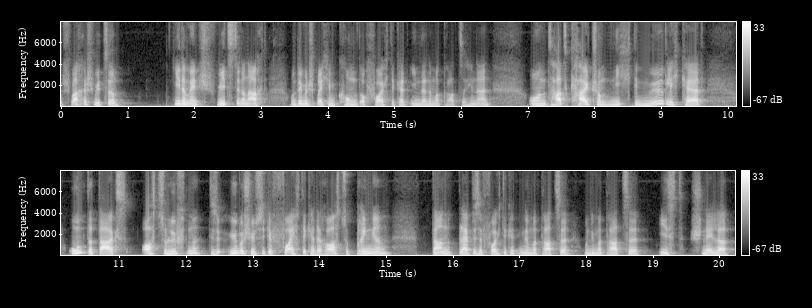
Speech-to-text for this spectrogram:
schwacher Schwitzer. Jeder Mensch schwitzt in der Nacht und dementsprechend kommt auch Feuchtigkeit in deine Matratze hinein und hat Calcium nicht die Möglichkeit, untertags auszulüften, diese überschüssige Feuchtigkeit herauszubringen, dann bleibt diese Feuchtigkeit in der Matratze und die Matratze ist schneller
